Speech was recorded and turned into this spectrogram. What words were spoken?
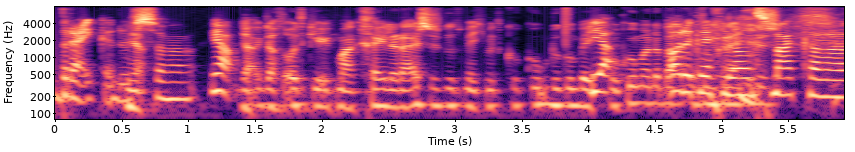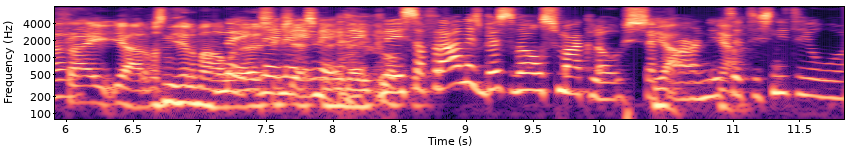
bereiken. Dus, ja. ja. ja, ik dacht ooit een keer, ik maak gele rijst, dus ik doe het een beetje met kurkuma, doe ik een beetje kurkuma erbij. Oh, dan krijg je wel een smaak. Vrij, ja, dat was niet helemaal nee, nee, succes. Nee, nee, nee. Nee, nee, safraan is best wel smaakloos, zeg maar. Niet, Het is niet heel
